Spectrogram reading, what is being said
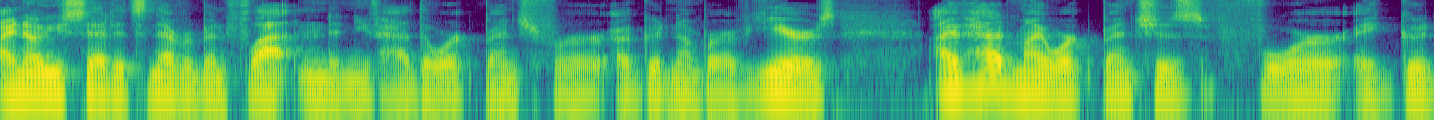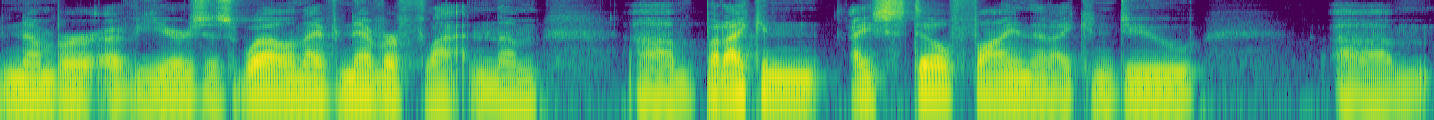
I know you said it's never been flattened and you've had the workbench for a good number of years. I've had my workbenches for a good number of years as well, and I've never flattened them. Um, but I can, I still find that I can do um,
